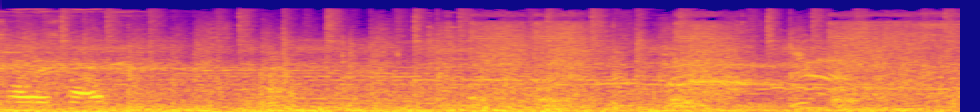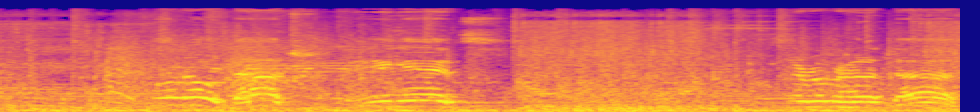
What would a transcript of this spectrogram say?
Ruby's always help. Oh no, dodge! Dang it! I remember how to dodge.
